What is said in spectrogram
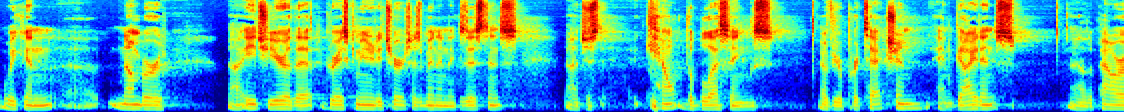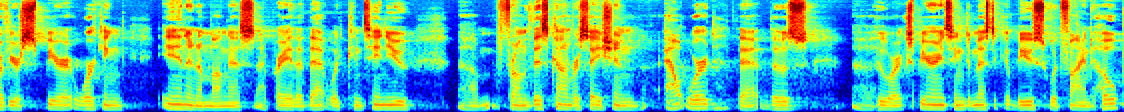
We can uh, number uh, each year that Grace Community Church has been in existence, uh, just count the blessings of your protection and guidance, uh, the power of your Spirit working in and among us. I pray that that would continue um, from this conversation outward, that those uh, who are experiencing domestic abuse would find hope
